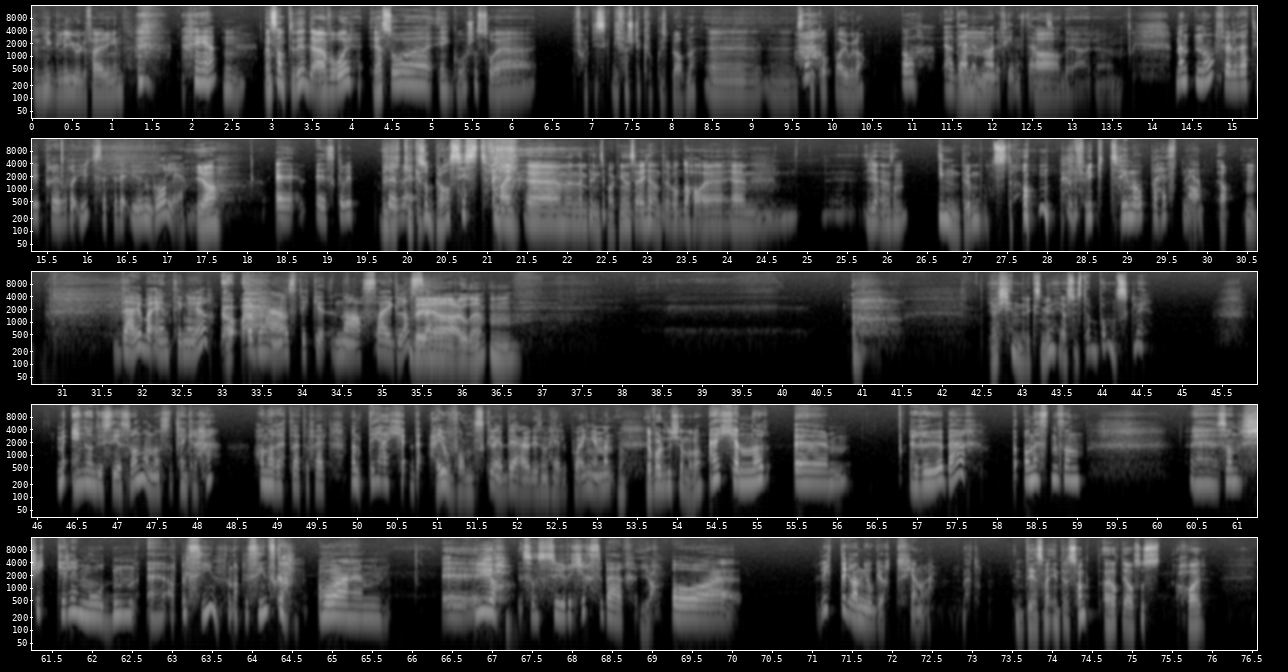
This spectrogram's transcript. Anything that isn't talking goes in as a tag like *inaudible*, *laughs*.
den hyggelige julefeiringen. *laughs* ja. Mm. Men samtidig, det er vår. Jeg så, I går så, så jeg faktisk de første krokusbladene eh, eh, stikke opp av jorda. *gasps* Åh, ja, det er det, Mm. noe av det fineste jeg vet. Ja, det er eh, Men nå føler jeg at vi prøver å utsette det uunngåelige. Ja, Eh, eh, skal vi det gikk ikke så bra sist for meg, *laughs* eh, med den blindsmakingen. Så jeg kjenner at jeg- da har jeg, jeg, jeg kjenner en sånn indre motstand. *laughs* Frykt. Vi må opp på hesten igjen. ja. Mm. Det er jo bare én ting å gjøre, Ja. og det er å stikke nesa i glasset. Det er jo det. Mm. Jeg kjenner ikke så mye. Jeg syns det er vanskelig. Med en gang du sier sånn, Anna, så tenker jeg hæ? Han har rett og rett og feil. Men det er, det er jo vanskelig, det er jo liksom hele poenget. Men Ja. ja, Hva er det du kjenner, da? jeg kjenner øh, røde bær. Og nesten sånn øh, Sånn skikkelig moden øh, appelsin. Sånn appelsinskall. Og eh, eh, Ja. sånn sure kirsebær. ja. Og lite grann yoghurt, kjenner jeg. Nettopp. Det som er interessant, er at jeg også har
